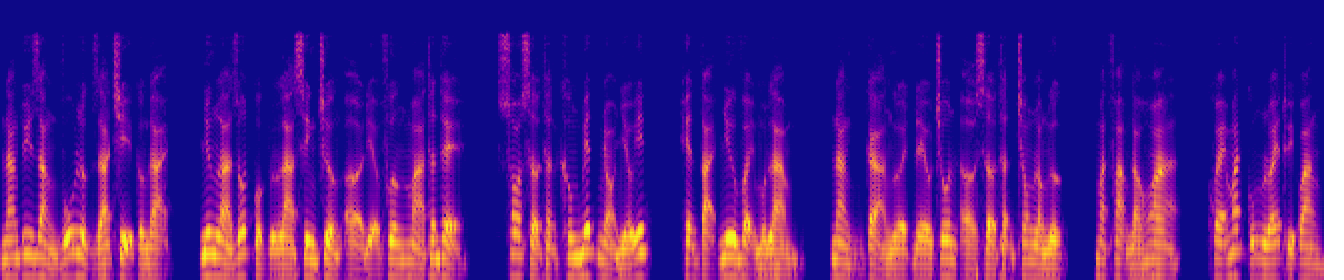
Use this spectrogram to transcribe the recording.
Nàng tuy rằng vũ lực giá trị cường đại, nhưng là rốt cuộc là sinh trưởng ở địa phương mà thân thể, so sở thận không biết nhỏ nhiều ít, hiện tại như vậy một làm, nàng cả người đều chôn ở sở thận trong lòng ngực, mặt phạm đào hoa, khóe mắt cũng lóe thủy quang.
